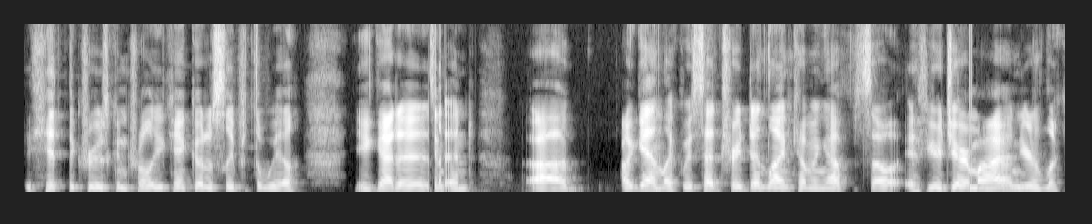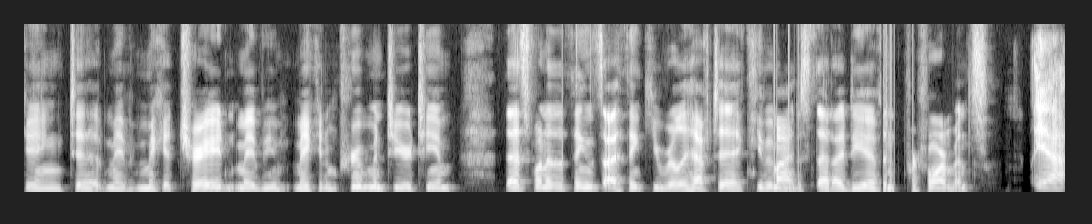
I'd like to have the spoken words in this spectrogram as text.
hit the cruise control. You can't go to sleep at the wheel. You got to, and uh, again, like we said, trade deadline coming up. So if you're Jeremiah and you're looking to maybe make a trade, maybe make an improvement to your team, that's one of the things I think you really have to keep in mind is that idea of performance. Yeah.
